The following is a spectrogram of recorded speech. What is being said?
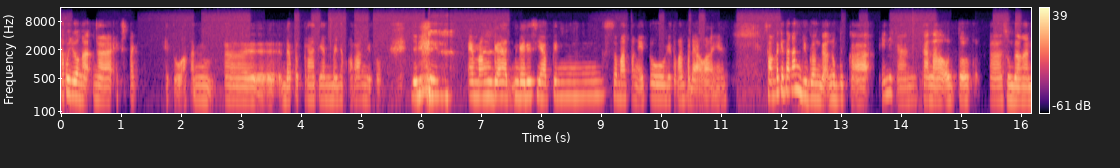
aku juga nggak nggak expect itu akan uh, dapat perhatian banyak orang gitu. Jadi emang gak nggak disiapin sematang itu gitu kan pada awalnya. Sampai kita kan juga nggak ngebuka ini kan kanal untuk uh, sumbangan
